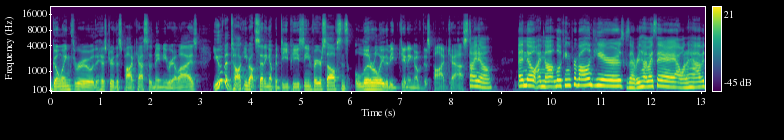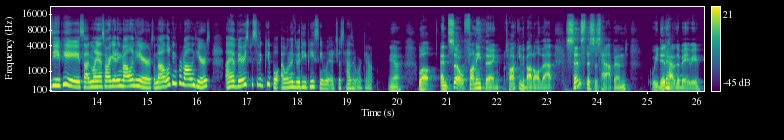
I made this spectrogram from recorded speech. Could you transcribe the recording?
going through the history of this podcast has made me realize? You've been talking about setting up a DP scene for yourself since literally the beginning of this podcast. I know. And no, I'm not looking for volunteers because every time I say I want to have a DP, suddenly I start getting volunteers. I'm not looking for volunteers. I have very specific people I want to do a DP scene with. It just hasn't worked out. Yeah. Well, and so funny thing, talking about all that, since this has happened, we did have the baby.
